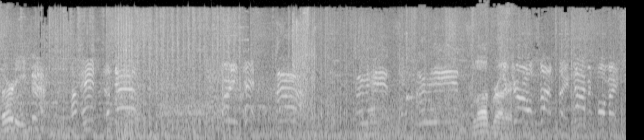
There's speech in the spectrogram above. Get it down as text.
30. I'm hit! I'm down! 30's hit! Ah! I'm hit! I'm hit! Blood brother. Secure all side thing! Diamond formation!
